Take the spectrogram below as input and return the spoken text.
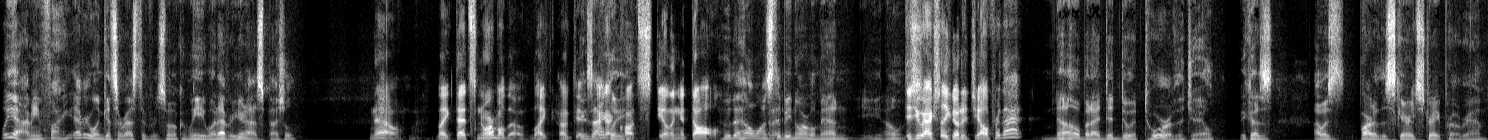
well, yeah. I mean, fuck. Everyone gets arrested for smoking weed. Whatever. You're not special. No, like that's normal though. Like, okay, Exactly. I got caught stealing a doll. Who the hell wants to be normal, man? You know. Did you actually go to jail for that? No, but I did do a tour of the jail because I was part of the Scared Straight program.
